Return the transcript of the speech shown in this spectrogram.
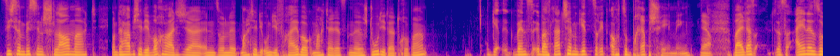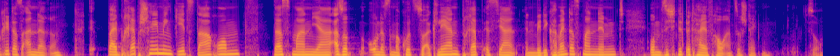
sich so ein bisschen schlau macht, und da habe ich ja die Woche, hatte ich ja in so eine, macht ja die Uni Freiburg, macht ja jetzt eine Studie darüber. Wenn es über Slutshaming geht, es direkt auch zu Prep-Shaming. Ja. Weil das, das eine suggeriert das andere. Bei PrEP-Shaming geht es darum, dass man ja, also um das nochmal kurz zu erklären, PrEP ist ja ein Medikament, das man nimmt, um sich nicht mit HIV anzustecken. So.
